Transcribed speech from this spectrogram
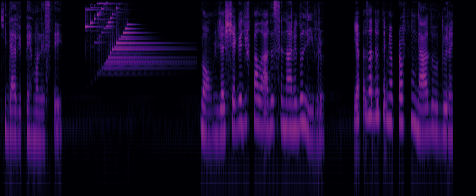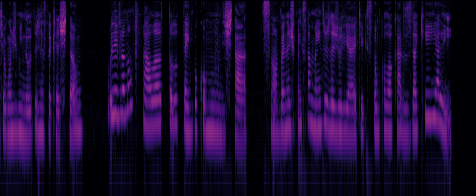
que deve permanecer. Bom, já chega de falar do cenário do livro. E apesar de eu ter me aprofundado durante alguns minutos nessa questão, o livro não fala todo o tempo como o mundo está. São apenas pensamentos da Juliette que estão colocados aqui e ali.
